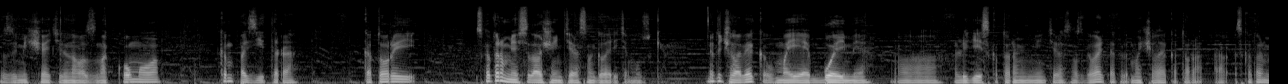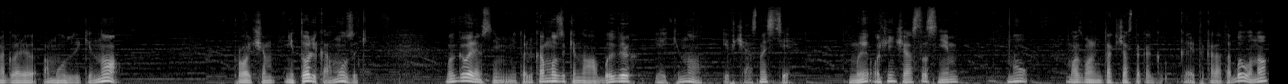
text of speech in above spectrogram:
замечательного знакомого, композитора, который, с которым мне всегда очень интересно говорить о музыке. Это человек в моей бойме э, людей, с которыми мне интересно разговаривать. Это мой человек, который, э, с которым я говорю о музыке. Но, впрочем, не только о музыке. Мы говорим с ним не только о музыке, но об играх и о кино. И в частности, мы очень часто с ним, ну, возможно, не так часто, как это когда-то было, но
